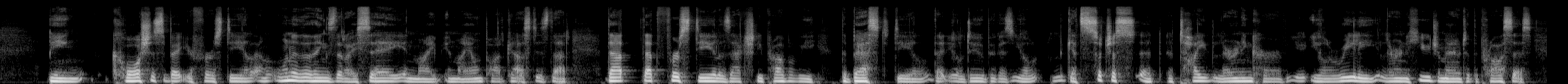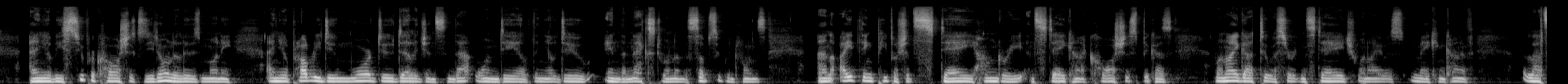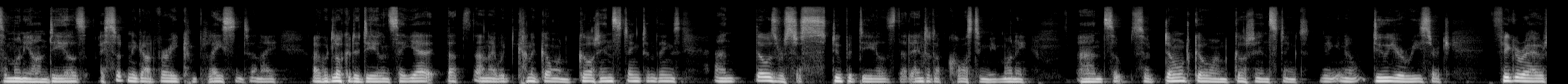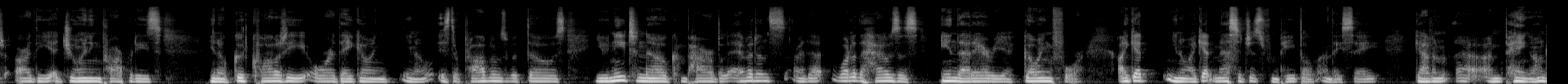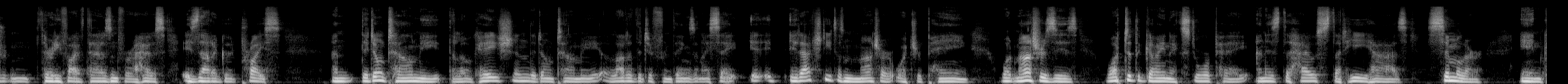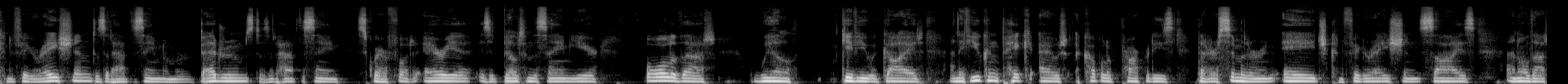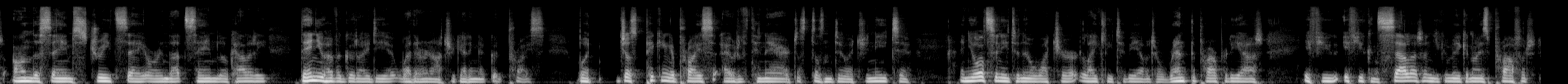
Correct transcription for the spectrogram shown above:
being cautious about your first deal. And one of the things that I say in my in my own podcast is that that that first deal is actually probably the best deal that you'll do because you'll get such a, a, a tight learning curve. You, you'll really learn a huge amount of the process. And you'll be super cautious because you don't want to lose money. And you'll probably do more due diligence in that one deal than you'll do in the next one and the subsequent ones. And I think people should stay hungry and stay kind of cautious because when I got to a certain stage, when I was making kind of lots of money on deals, I suddenly got very complacent and I, I would look at a deal and say, yeah, that's, and I would kind of go on gut instinct and things. And those were just stupid deals that ended up costing me money. And so, so don't go on gut instinct. You know, do your research, figure out are the adjoining properties you know, good quality or are they going, you know, is there problems with those? You need to know comparable evidence or that what are the houses in that area going for? I get, you know, I get messages from people and they say, Gavin, uh, I'm paying 135,000 for a house. Is that a good price? And they don't tell me the location. They don't tell me a lot of the different things. And I say, it, it, it actually doesn't matter what you're paying. What matters is what did the guy next door pay? And is the house that he has similar in configuration? Does it have the same number of bedrooms? Does it have the same square foot area? Is it built in the same year? All of that will give you a guide. And if you can pick out a couple of properties that are similar in age, configuration, size, and all that on the same street, say, or in that same locality, then you have a good idea whether or not you're getting a good price. But just picking a price out of thin air just doesn't do it. You need to, and you also need to know what you're likely to be able to rent the property at if you if you can sell it and you can make a nice profit,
